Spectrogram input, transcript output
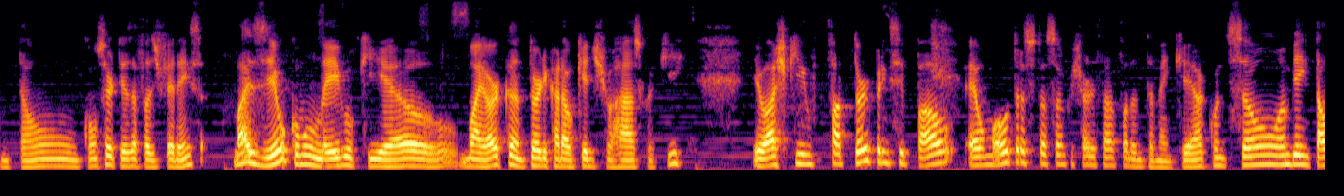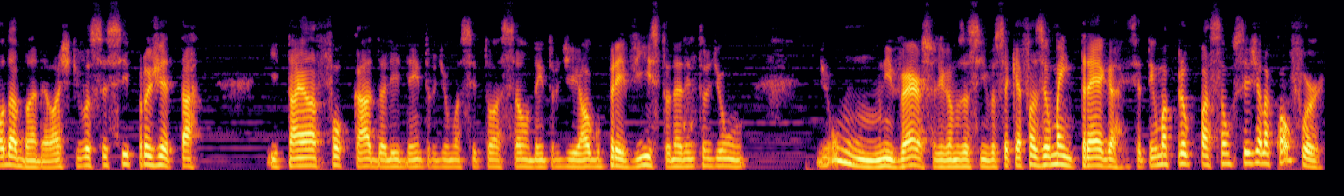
Então, com certeza faz diferença. Mas eu, como um leigo que é o maior cantor de karaokê de churrasco aqui, eu acho que o fator principal é uma outra situação que o Charles estava falando também, que é a condição ambiental da banda. Eu acho que você se projetar e tá focado ali dentro de uma situação, dentro de algo previsto, né, dentro de um de um universo, digamos assim, você quer fazer uma entrega, você tem uma preocupação, seja ela qual for,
